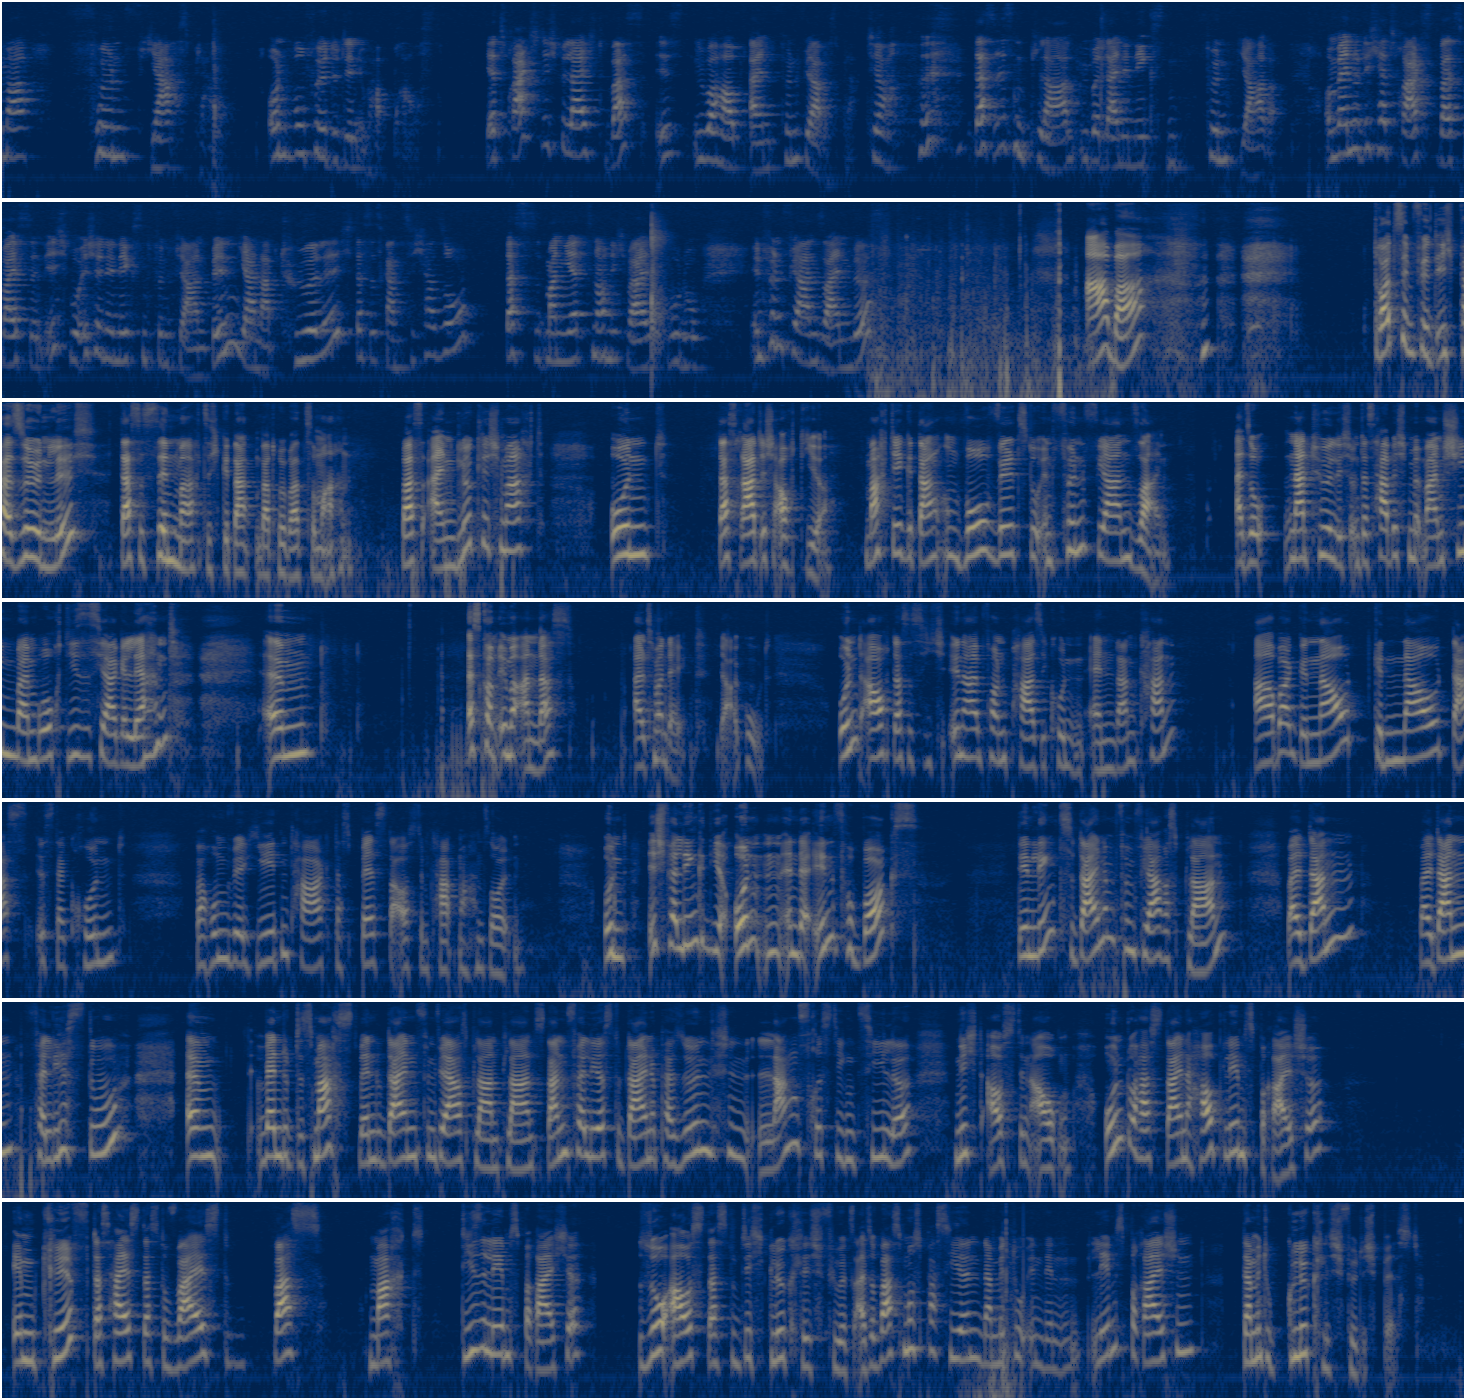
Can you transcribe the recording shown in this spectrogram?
Thema Fünf-Jahresplan und wofür du den überhaupt brauchst. Jetzt fragst du dich vielleicht, was ist überhaupt ein Fünf-Jahresplan? Tja, das ist ein Plan über deine nächsten fünf Jahre. Und wenn du dich jetzt fragst, was weiß denn ich, wo ich in den nächsten fünf Jahren bin, ja natürlich, das ist ganz sicher so, dass man jetzt noch nicht weiß, wo du in fünf Jahren sein wirst. Aber trotzdem finde ich persönlich, dass es Sinn macht, sich Gedanken darüber zu machen, was einen glücklich macht. Und das rate ich auch dir. Mach dir Gedanken, wo willst du in fünf Jahren sein? Also natürlich, und das habe ich mit meinem Schienenbeinbruch dieses Jahr gelernt, ähm, es kommt immer anders, als man denkt. Ja, gut. Und auch, dass es sich innerhalb von ein paar Sekunden ändern kann. Aber genau, genau das ist der Grund, warum wir jeden Tag das Beste aus dem Tag machen sollten. Und ich verlinke dir unten in der Infobox den Link zu deinem Fünfjahresplan, weil dann, weil dann verlierst du, ähm, wenn du das machst, wenn du deinen Fünfjahresplan planst, dann verlierst du deine persönlichen langfristigen Ziele nicht aus den Augen. Und du hast deine Hauptlebensbereiche im Griff. Das heißt, dass du weißt, was macht diese Lebensbereiche so aus, dass du dich glücklich fühlst. Also was muss passieren, damit du in den Lebensbereichen, damit du glücklich für dich bist.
